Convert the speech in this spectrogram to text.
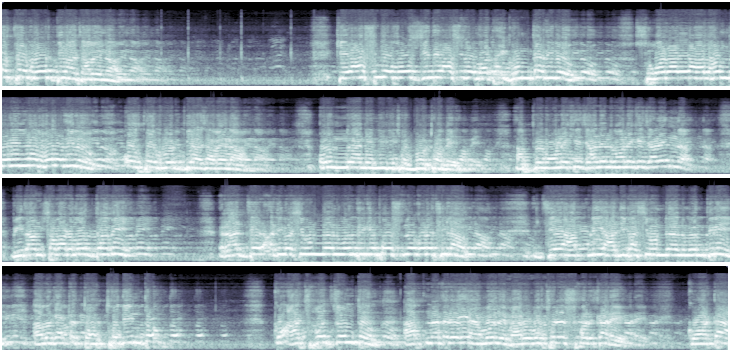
ওতে ভোট দেওয়া যাবে না। কে আসলো, মসজিদে আসলো, মাথায় ঘুমটা দিল। সুমান আল্লাহ আলহামদুলিল্লাহ বলে দিল, ওতে ভোট দেওয়া যাবে না। উন্নয়নের নিরিখে ভোট হবে। আপনারা অনেকে জানেন অনেকে জানেন না, বিধানসভার মধ্যে আমি রাজ্যের আদিবাসী উন্নয়ন মন্ত্রীকে প্রশ্ন করেছিলাম যে, আপনি আদিবাসী উন্নয়ন মন্ত্রী, আমাকে একটা তথ্য দিন তো। আজ পর্যন্ত আপনাদের এই আমলে বারো বছরের সরকারে কটা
